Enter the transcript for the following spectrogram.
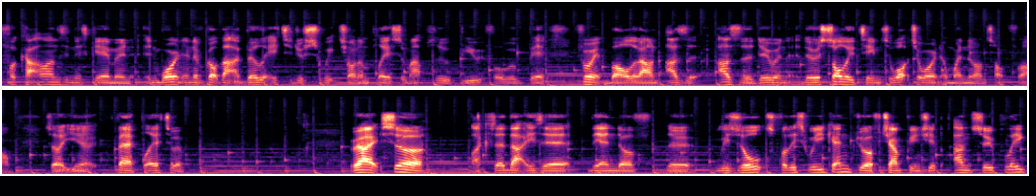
for Catalans in this game. And, and Warrington have got that ability to just switch on and play some absolute beautiful rugby, throwing ball around as as they do. And they're a solid team to watch at Warrington when they're on top form. So you know, fair play to them. Right, so like I said, that is uh, the end of the results for this weekend, both Championship and Super League.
